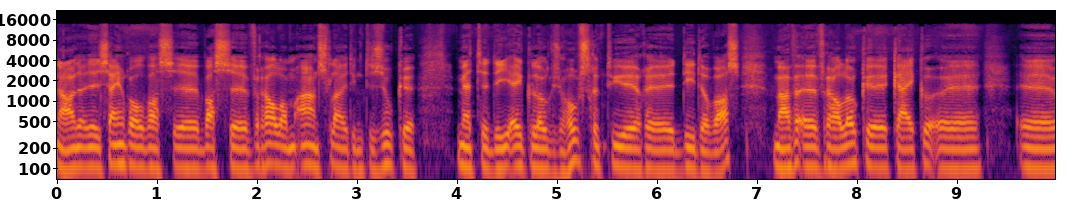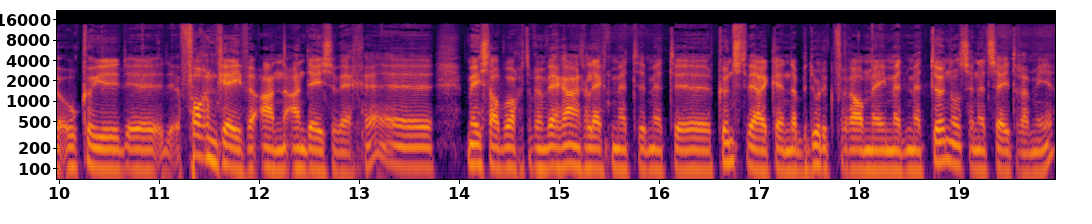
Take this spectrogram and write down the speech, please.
Nou, zijn rol was, uh, was uh, vooral om aansluiting te zoeken met uh, die ecologische hoofdstructuur die er was. Maar vooral ook kijken hoe kun je de vorm geven aan, aan deze weg. Hè? meestal wordt er een weg aangelegd met, met kunstwerken. En daar bedoel ik vooral mee met, met tunnels en et cetera meer.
